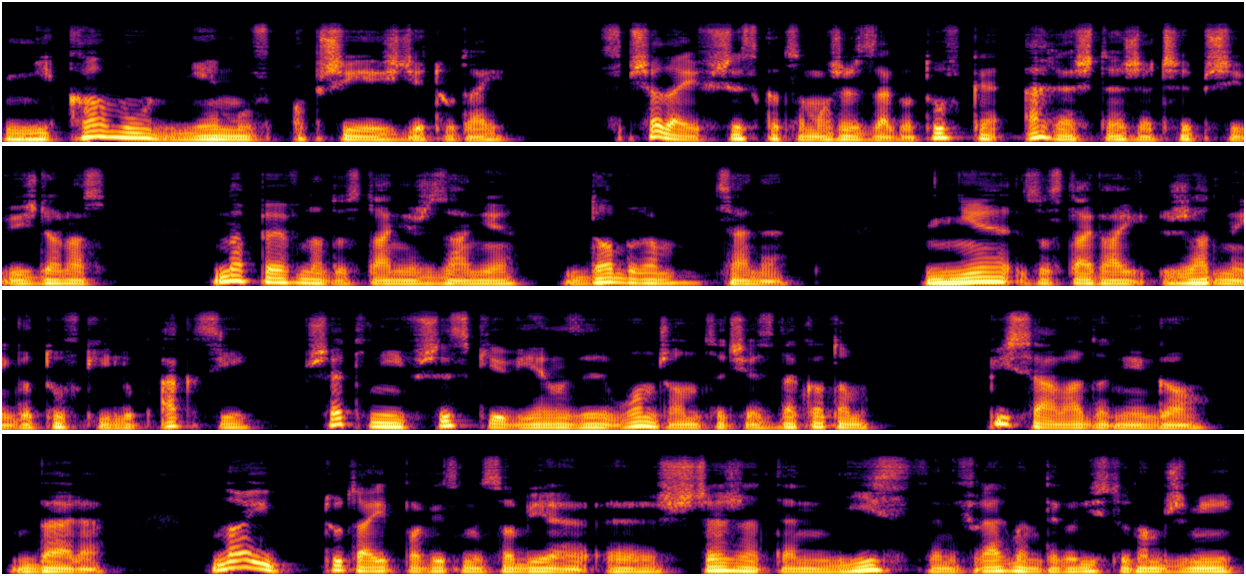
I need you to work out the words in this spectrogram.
nikomu nie mów o przyjeździe tutaj. Sprzedaj wszystko, co możesz za gotówkę, a resztę rzeczy przywieź do nas. Na pewno dostaniesz za nie dobrą cenę. Nie zostawiaj żadnej gotówki lub akcji, przetnij wszystkie więzy łączące cię z Dakotą. Pisała do niego Belle. No i tutaj powiedzmy sobie e, szczerze, ten list, ten fragment tego listu no brzmi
